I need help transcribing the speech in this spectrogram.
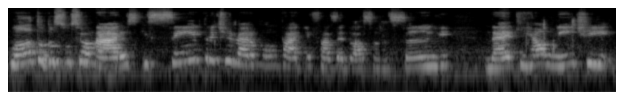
quanto dos funcionários que sempre tiveram vontade de fazer doação de sangue, né? Que realmente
